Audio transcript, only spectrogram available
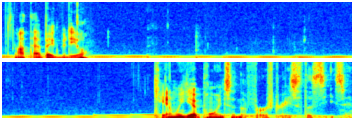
it's not that big of a deal. Can we get points in the first race of the season?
